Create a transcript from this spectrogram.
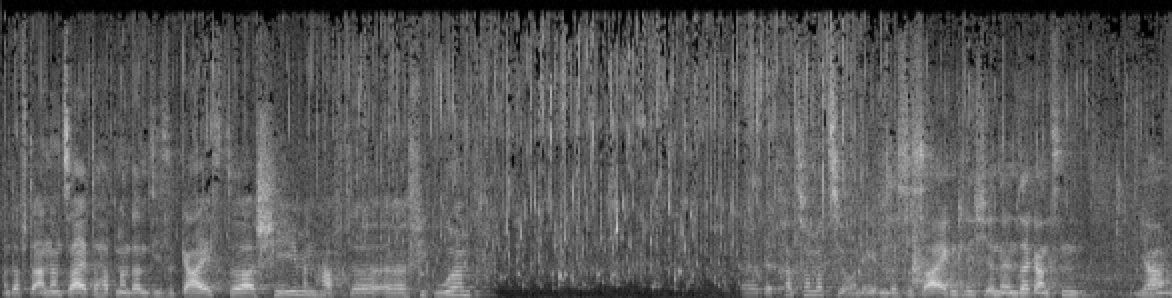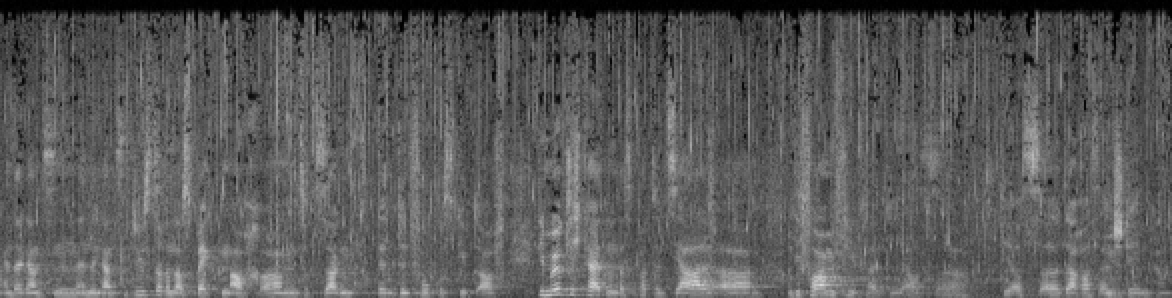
Und auf der anderen Seite hat man dann diese geister, schemenhafte äh, Figur. äh, der Transformation eben. Das ist eigentlich in, in der ganzen ja, in, der ganzen, in den ganzen düsteren Aspekten auch ähm, sozusagen den, den, Fokus gibt auf die Möglichkeiten und das Potenzial äh, und die Formenvielfalt, die, aus, äh, die aus, äh, daraus entstehen kann.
